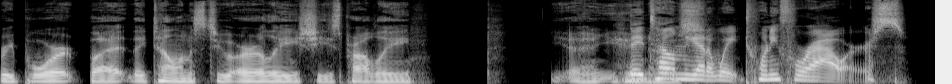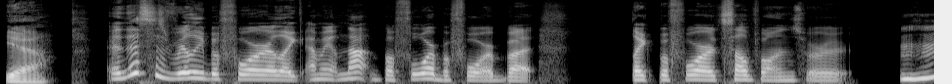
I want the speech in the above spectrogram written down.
report, but they tell him it's too early. She's probably. Yeah, who They tell him you got to wait 24 hours. Yeah, And this is really before, like, I mean, not before, before, but like before cell phones were. Mm-hmm.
